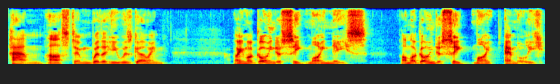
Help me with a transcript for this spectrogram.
Ham asked him whither he was going. I'm a going to seek my niece. I'm I going to seek my Emily.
